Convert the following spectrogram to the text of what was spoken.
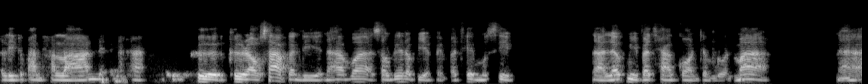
ผลิตภัณฑ์ฮาลาลเนี่ยนะฮะคือคือเราทราบกันดีนะครับ ว่าซาอุดิอาระเบียเป็นประเทศมุสลิมนะแล้วมีประชากรจำนวนมากนะฮะ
